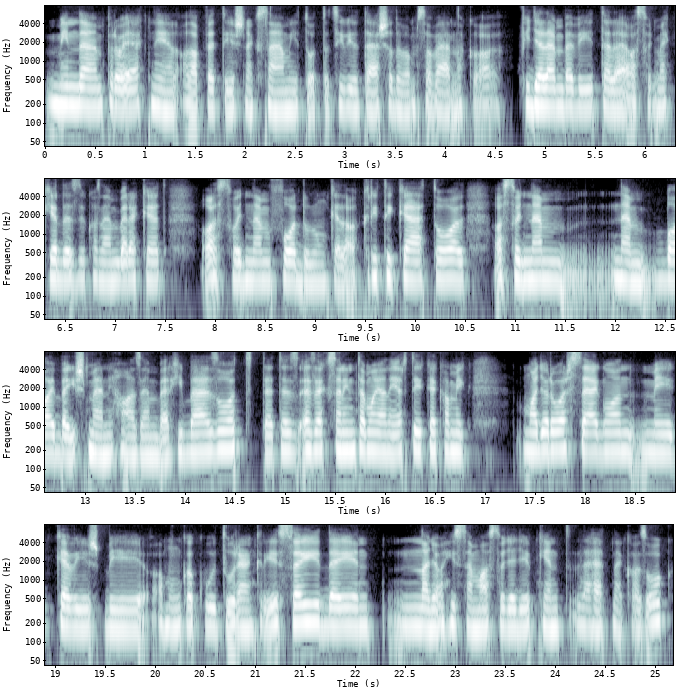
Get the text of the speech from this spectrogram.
minden projektnél alapvetésnek számított a civil társadalom szavának a figyelembevétele, az, hogy megkérdezzük az embereket, az, hogy nem fordulunk el a kritikától, az, hogy nem, nem baj beismerni, ha az ember hibázott. Tehát ez, ezek szerintem olyan értékek, amik Magyarországon még kevésbé a munkakultúránk részei, de én nagyon hiszem azt, hogy egyébként lehetnek azok.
